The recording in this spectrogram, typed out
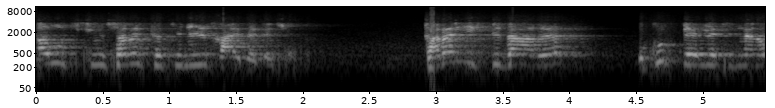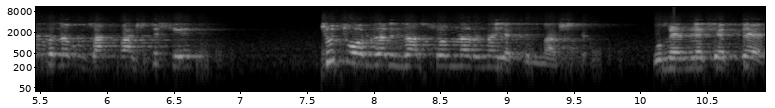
avuç insanın kötülüğü kaybedecek. Saray iktidarı hukuk devletinden o kadar uzaklaştı ki suç organizasyonlarına yakınlaştı. Bu memlekette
